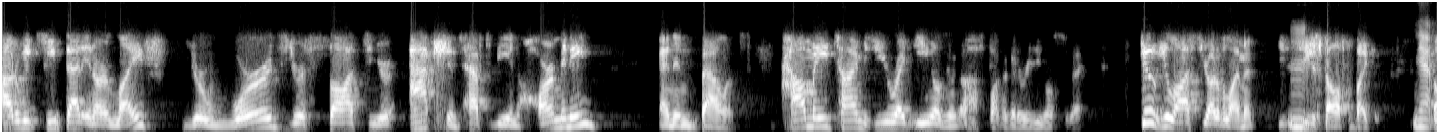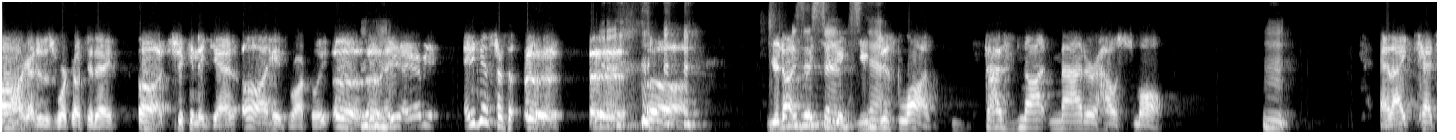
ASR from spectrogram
How do we keep that in our life? Your words, your thoughts, and your actions have to be in harmony and in balance. How many times do you write emails oh fuck, I gotta read emails today. Dude, you lost, you're out of alignment. You, mm. you just fell off the bike. Yeah. Oh, I gotta do this workout today. Oh, chicken again. Oh, I hate broccoli. Uh, mm-hmm. uh, anything starts to uh, uh, uh. You're done. Like, you, you yeah. just lost. Does not matter how small. Mm. And I catch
